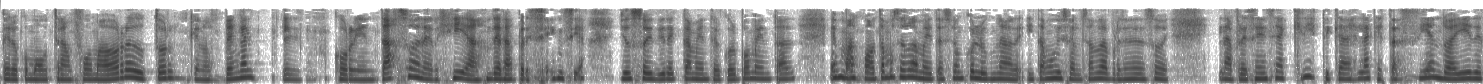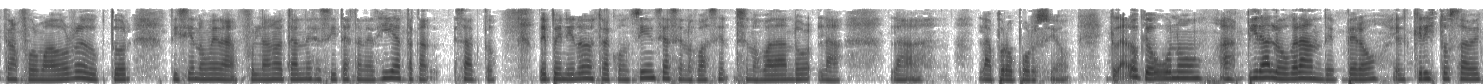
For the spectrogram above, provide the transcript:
Pero como transformador reductor, que nos venga el corrientazo de energía de la presencia, yo soy directamente el cuerpo mental. Es más, cuando estamos haciendo la meditación columnar y estamos visualizando la presencia de Soy, la presencia crística es la que está haciendo ahí de transformador reductor, diciendo, mira, fulano de tal necesita esta energía, exacto. Dependiendo de nuestra conciencia se nos va se nos va dando la, la, la proporción. Claro que uno aspira a lo grande, pero el Cristo sabe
